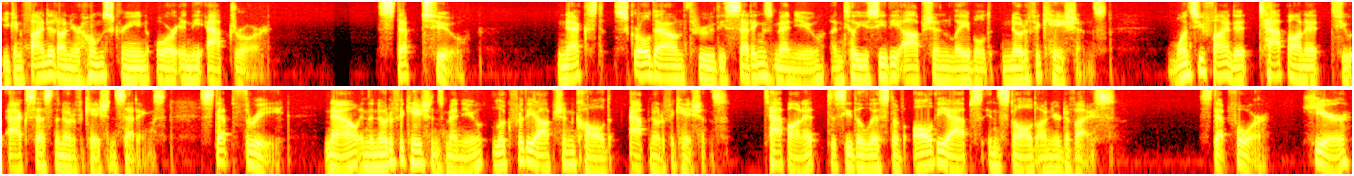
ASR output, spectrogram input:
You can find it on your home screen or in the app drawer. Step 2. Next, scroll down through the Settings menu until you see the option labeled Notifications. Once you find it, tap on it to access the notification settings. Step 3 now, in the Notifications menu, look for the option called App Notifications. Tap on it to see the list of all the apps installed on your device. Step 4. Here,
